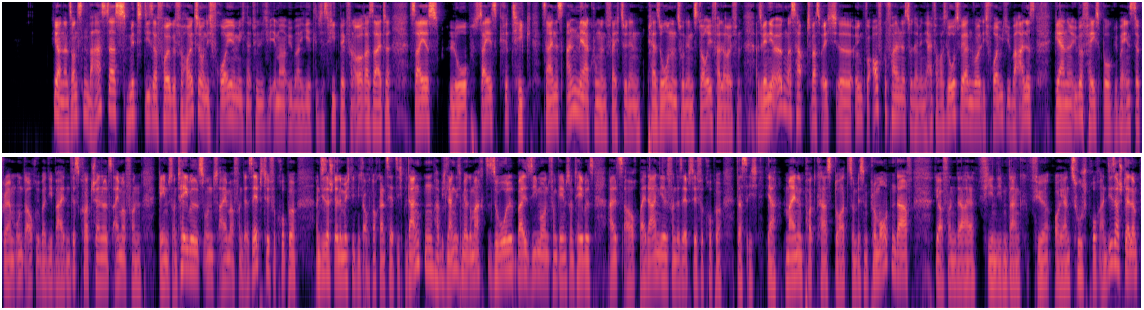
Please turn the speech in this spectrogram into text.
Ja, und ansonsten war's das mit dieser Folge für heute und ich freue mich natürlich wie immer über jegliches Feedback von eurer Seite, sei es Lob, sei es Kritik, seien es Anmerkungen vielleicht zu den Personen, zu den Storyverläufen. Also wenn ihr irgendwas habt, was euch äh, irgendwo aufgefallen ist oder wenn ihr einfach was loswerden wollt, ich freue mich über alles, gerne über Facebook, über Instagram und auch über die beiden Discord-Channels, einmal von Games on Tables und einmal von der Selbsthilfegruppe. An dieser Stelle möchte ich mich auch noch ganz herzlich bedanken, habe ich lange nicht mehr gemacht, sowohl bei Simon von Games on Tables als auch bei Daniel von der Selbsthilfegruppe, dass ich ja meinen meinen Podcast dort so ein bisschen promoten darf. Ja, von daher vielen lieben Dank für euren Zuspruch an dieser Stelle.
